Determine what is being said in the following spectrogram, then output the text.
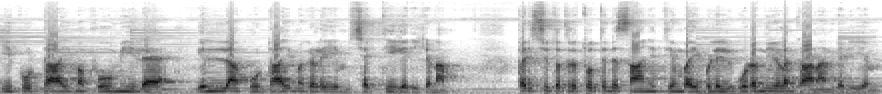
ഈ കൂട്ടായ്മ ഭൂമിയിലെ എല്ലാ കൂട്ടായ്മകളെയും ശക്തീകരിക്കണം. പരിശുദ്ധ തൃത്വത്തിന്റെ സാന്നിധ്യം ബൈബിളിൽ ഉടനീളം കാണാൻ കഴിയും.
